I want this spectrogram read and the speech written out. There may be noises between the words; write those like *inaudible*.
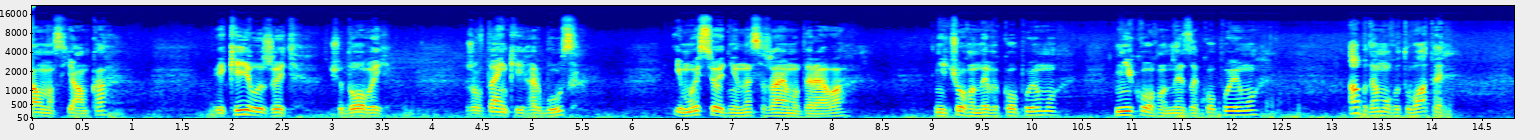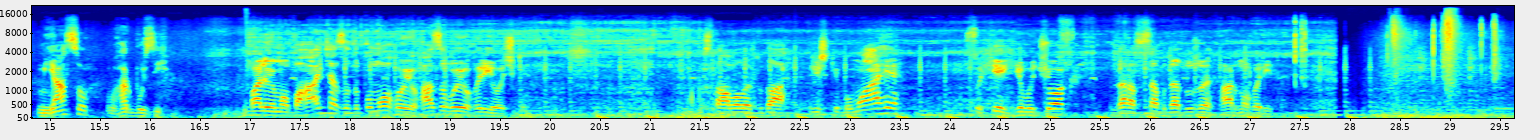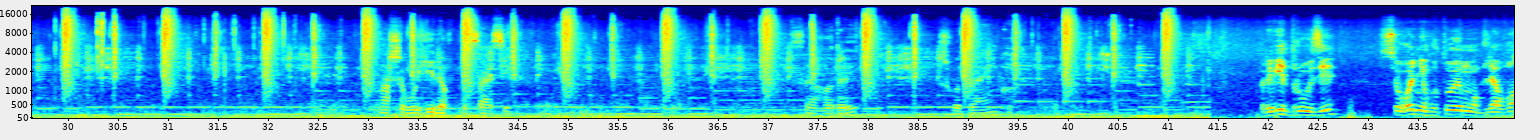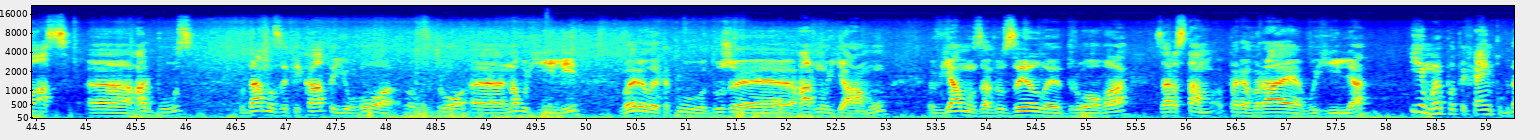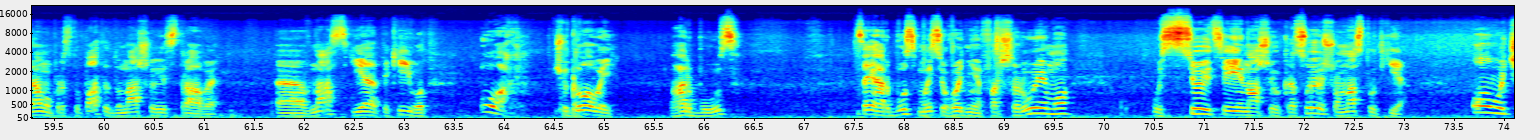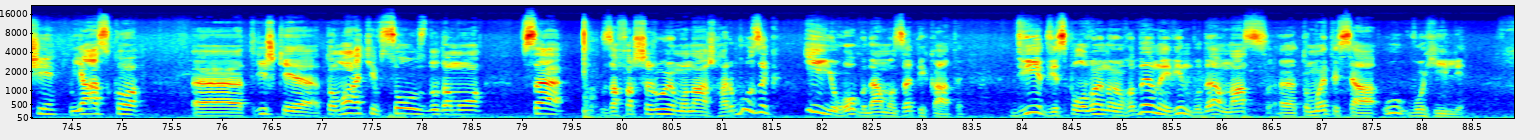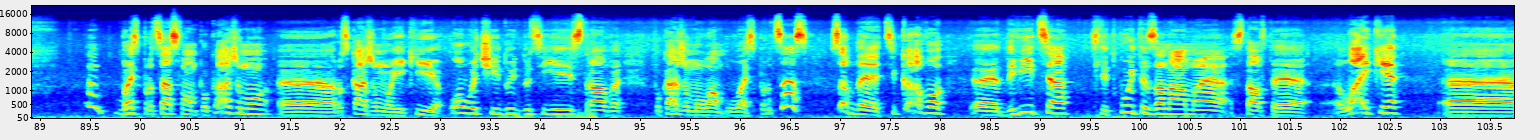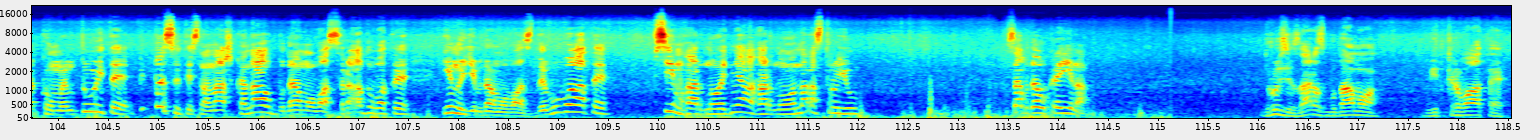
така у нас ямка, в якій лежить чудовий жовтенький гарбуз. І ми сьогодні не сажаємо дерева, нічого не викопуємо, нікого не закопуємо, а будемо готувати м'ясо в гарбузі. Палюємо багаття за допомогою газової горілочки. Поставили туди трішки бумаги, сухих гілочок. Зараз все буде дуже гарно горіти. Наше вугілля в процесі. Все горить швиденько. Привіт, друзі! Сьогодні готуємо для вас е, гарбуз. Будемо запікати його е, на вугіллі. Вирили таку дуже гарну яму. В яму загрузили дрова. Зараз там перегорає вугілля. І ми потихеньку будемо приступати до нашої страви. Е, в нас є такий от ох, чудовий гарбуз. Цей гарбуз ми сьогодні фаршируємо усією цією нашою красою, що в нас тут є. Овочі, м'яско, е, трішки томатів, соус додамо. Все зафаршируємо наш гарбузик і його будемо запікати. 2-2,5 години він буде в нас е, томитися у вугіллі. Ну, Весь процес вам покажемо, е, розкажемо, які овочі йдуть до цієї страви, покажемо вам увесь процес. Все буде цікаво. Е, Дивіться, слідкуйте за нами, ставте лайки, е, коментуйте, підписуйтесь на наш канал, будемо вас радувати, іноді будемо вас дивувати. Всім гарного дня, гарного настрою. Все буде Україна! Друзі, зараз будемо відкривати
